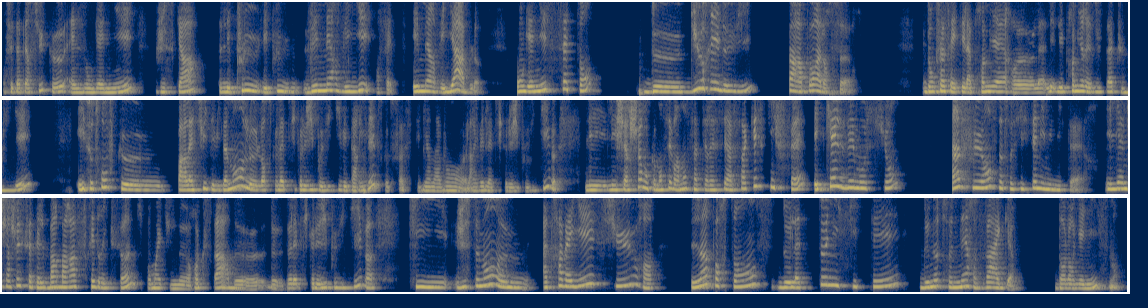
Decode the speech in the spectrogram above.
on s'est aperçu qu'elles ont gagné jusqu'à les plus, les plus émerveillés, en fait, émerveillables, ont gagné sept ans de durée de vie par rapport à leurs sœurs. Donc ça, ça a été la première, euh, les, premiers résultats publiés. Et il se trouve que par la suite, évidemment, lorsque la psychologie positive est arrivée, parce que tout ça, c'était bien avant euh, l'arrivée de la psychologie positive, les, les chercheurs ont commencé vraiment à s'intéresser à ça. Qu'est-ce qui fait et quelles émotions influence notre système immunitaire. Il y a une chercheuse qui s'appelle Barbara Fredrickson, qui pour moi est une rockstar de, de, de la psychologie positive, qui justement euh, a travaillé sur l'importance de la tonicité de notre nerf vague dans l'organisme.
